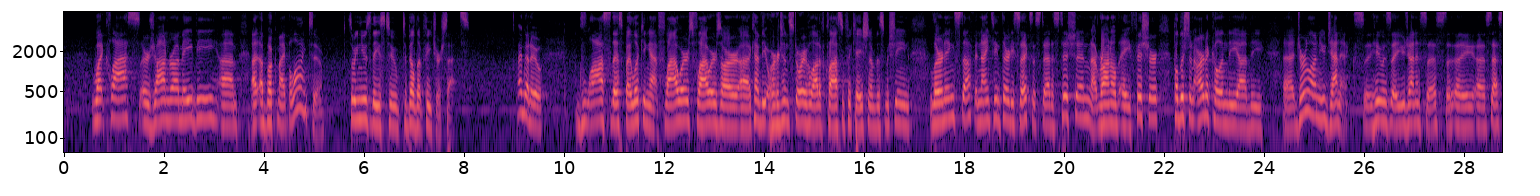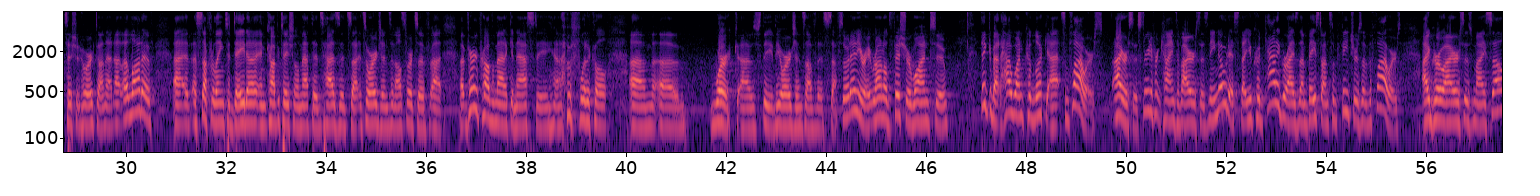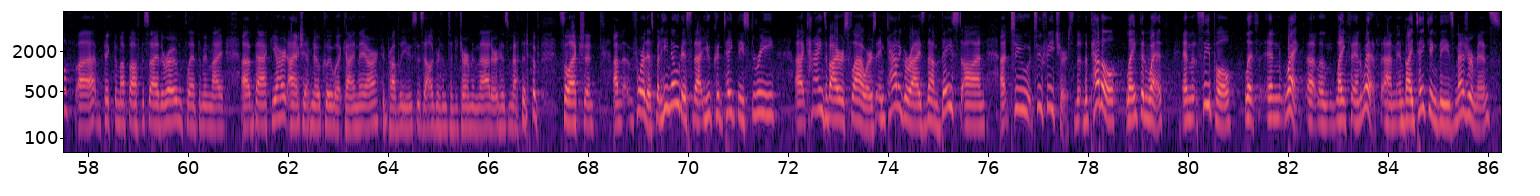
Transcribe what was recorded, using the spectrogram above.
what class or genre maybe um, a, a, book might belong to. So we can use these to, to build up feature sets. I'm going to gloss this by looking at flowers. Flowers are uh, kind of the origin story of a lot of classification of this machine learning stuff. In 1936, a statistician, uh, Ronald A. Fisher, published an article in the, uh, the uh, journal on eugenics. Uh, he was a eugenicist, a, a, statistician who worked on that. A, a lot of uh, stuff relating to data and computational methods has its, uh, its origins in all sorts of uh, uh, very problematic and nasty political um, um work as the, the origins of this stuff. So at any rate, Ronald Fisher wanted to think about how one could look at some flowers irises, three different kinds of irises, and he noticed that you could categorize them based on some features of the flowers. I grow irises myself, uh, pick them up off the side of the road and plant them in my uh, backyard. I actually have no clue what kind they are. Could probably use his algorithm to determine that or his method of selection um, for this. But he noticed that you could take these three uh, kinds of iris flowers and categorize them based on uh, two, two features, the, the petal length and width and the sepal length and length, uh, length and width. Um, and by taking these measurements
